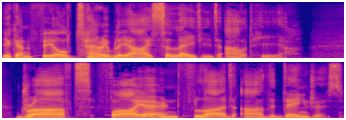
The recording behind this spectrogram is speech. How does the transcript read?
You can feel terribly isolated out here. Drafts, fire, and flood are the dangers.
